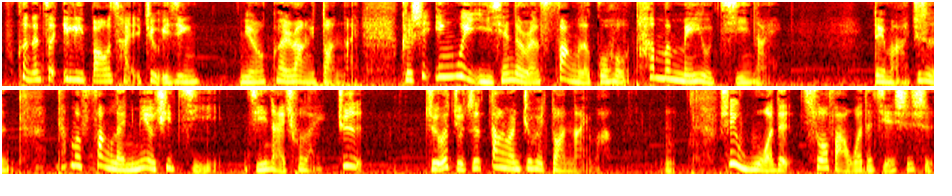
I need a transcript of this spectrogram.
不可能这一粒包菜就已经，你说快让你断奶。可是因为以前的人放了过后，他们没有挤奶，对吗？就是他们放了，你没有去挤挤奶出来，就是久而久之，当然就会断奶嘛。嗯所以我的说法，我的解释是，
